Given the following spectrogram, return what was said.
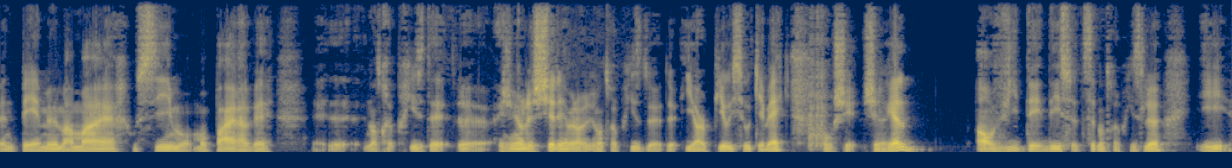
une, PME, ma mère aussi. Mon, père avait euh, une entreprise, était ingénieur logiciel, il avait une entreprise de, de ERP aussi au Québec. Donc, j'ai le réel envie d'aider ce type d'entreprise-là. Et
